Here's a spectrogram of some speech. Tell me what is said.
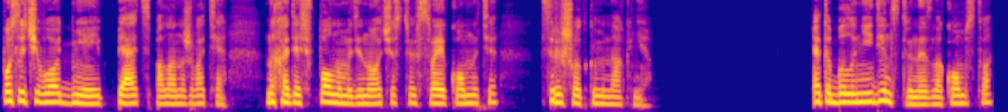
после чего дней пять спала на животе, находясь в полном одиночестве в своей комнате с решетками на окне. Это было не единственное знакомство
